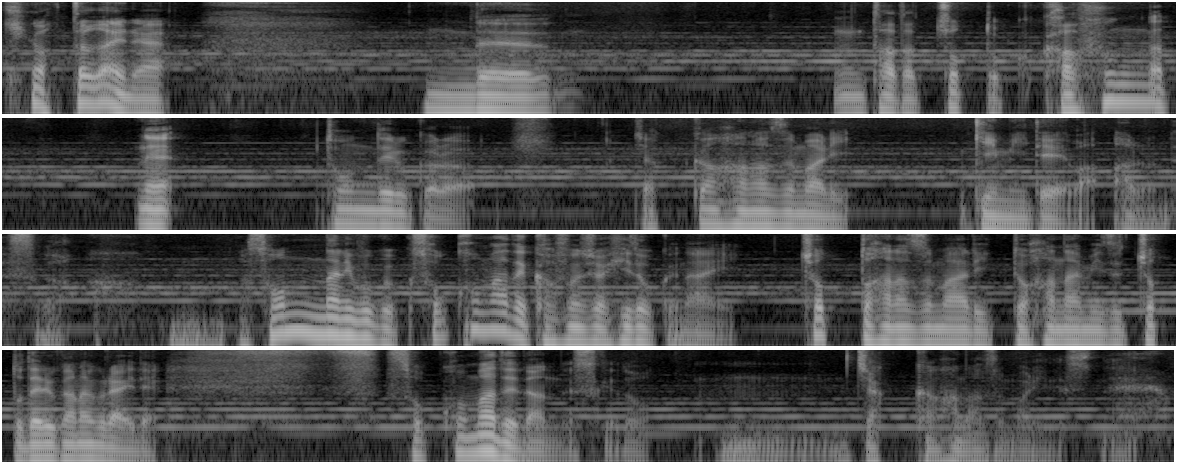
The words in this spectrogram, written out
近あったかいね。んで、ただちょっと花粉がね、飛んでるから、若干鼻詰まり気味ではあるんですが、うんそんなに僕、そこまで花粉症ひどくない。ちょっと鼻詰まりと鼻水ちょっと出るかなぐらいで、そこまでなんですけど、うん若干鼻詰まりですね。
